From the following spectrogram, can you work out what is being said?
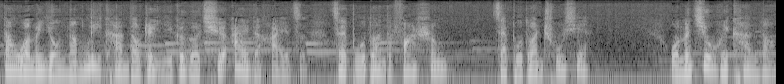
当我们有能力看到这一个个缺爱的孩子在不断的发生、在不断出现，我们就会看到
